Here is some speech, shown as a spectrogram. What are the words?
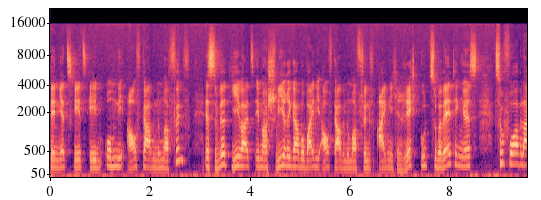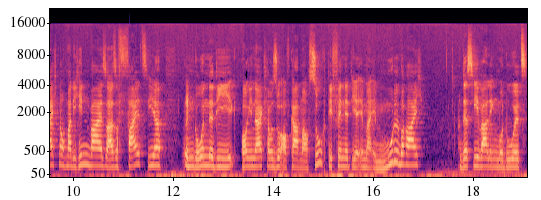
denn jetzt geht es eben um die Aufgabe Nummer 5 es wird jeweils immer schwieriger, wobei die Aufgabe Nummer 5 eigentlich recht gut zu bewältigen ist. Zuvor vielleicht nochmal die Hinweise, also falls ihr im Grunde die Originalklausuraufgaben auch sucht, die findet ihr immer im Moodle-Bereich des jeweiligen Moduls.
